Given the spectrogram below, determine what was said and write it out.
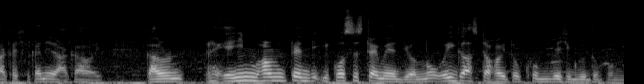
তাকে সেখানে রাখা হয়। কারণ এই ইনভারনমেন্টের যে ইকোসিস্টেমের জন্য ওই গাছটা হয়তো খুব বেশি গুরুত্বপূর্ণ।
